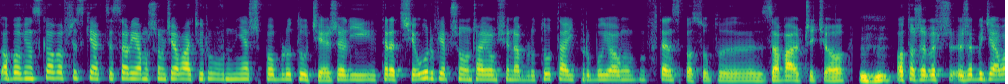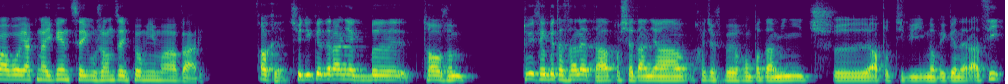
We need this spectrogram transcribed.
obowiązkowo wszystkie akcesoria muszą działać również po Bluetoothie. Jeżeli thread się urwie, przyłączają się na Bluetootha i próbują w ten sposób y, zawalczyć o, mhm. o to, żeby, żeby działało jak najwięcej urządzeń pomimo awarii. Okej, okay, czyli generalnie jakby to, że tu jest jakby ta zaleta posiadania chociażby HomePoda Mini czy Apple TV nowej generacji,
